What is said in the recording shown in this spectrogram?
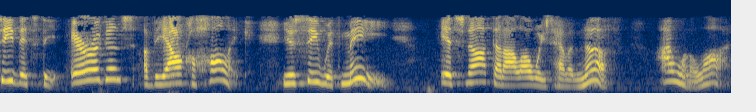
See, that's the arrogance of the alcoholic. You see, with me, it's not that I'll always have enough. I want a lot.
